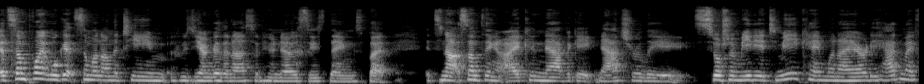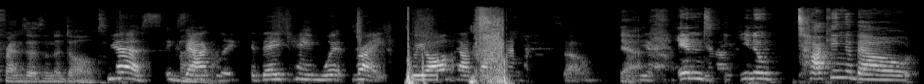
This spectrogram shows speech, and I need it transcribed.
at some point we'll get someone on the team who's younger than us and who knows these things but it's not something i can navigate naturally. Social media to me came when i already had my friends as an adult. Yes exactly. Um, they came with right. We all got that so yeah, yeah. and yeah. you know talking about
